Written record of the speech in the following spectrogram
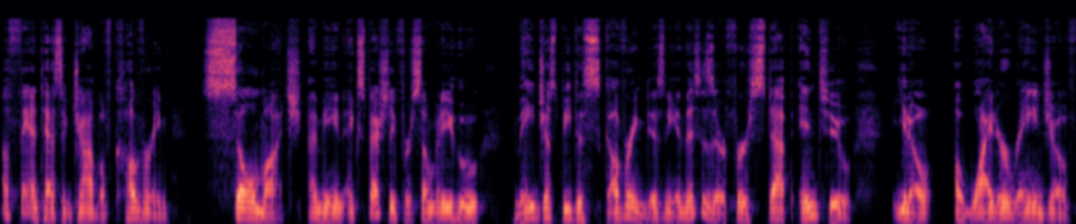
a fantastic job of covering so much. I mean, especially for somebody who may just be discovering Disney and this is their first step into, you know, a wider range of,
